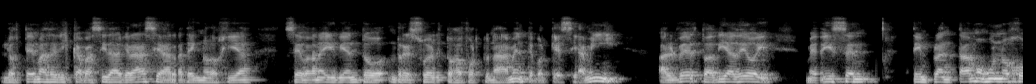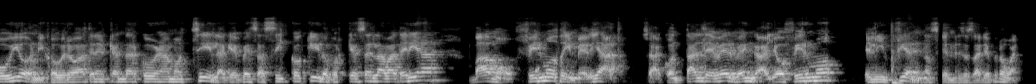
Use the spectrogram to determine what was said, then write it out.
los temas de discapacidad, gracias a la tecnología, se van a ir viendo resueltos afortunadamente, porque si a mí, Alberto, a día de hoy, me dicen, te implantamos un ojo biónico, pero va a tener que andar con una mochila que pesa 5 kilos porque esa es la batería, vamos, firmo de inmediato. O sea, con tal de ver, venga, yo firmo el infierno si es necesario, pero bueno,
